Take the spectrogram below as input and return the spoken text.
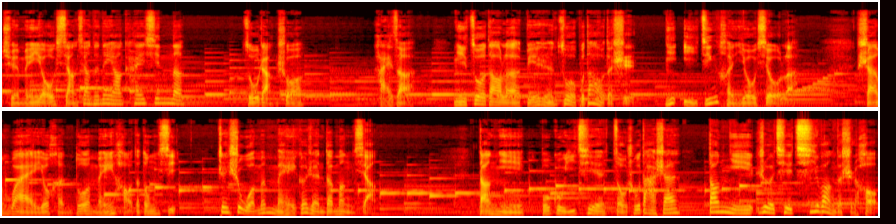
却没有想象的那样开心呢？族长说：“孩子，你做到了别人做不到的事，你已经很优秀了。山外有很多美好的东西，这是我们每个人的梦想。”当你不顾一切走出大山，当你热切期望的时候，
